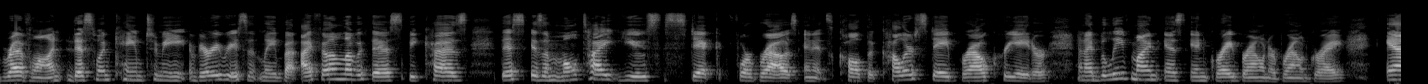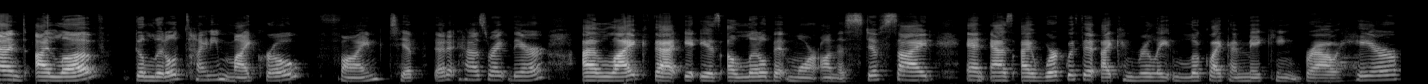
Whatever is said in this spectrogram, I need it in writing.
Revlon. This one came to me very recently, but I fell in love with this because this is a multi-use stick for brows and it's called the Color Stay Brow Creator. And I believe mine is in gray brown or brown gray. And I love the little tiny micro fine tip that it has right there. I like that it is a little bit more on the stiff side and as I work with it I can really look like I'm making brow hair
